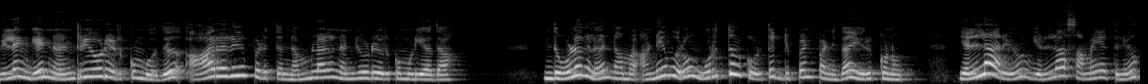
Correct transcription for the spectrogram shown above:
விலங்கே நன்றியோடு இருக்கும்போது ஆறறிவு படைத்த நம்மளால நன்றியோடு இருக்க முடியாதா? இந்த உலகில் நம்ம அனைவரும் ஒருத்தருக்கு ஒருத்தர் டிபெண்ட் பண்ணி தான் இருக்கணும். எல்லாரையும் எல்லா சமயத்துலேயும்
